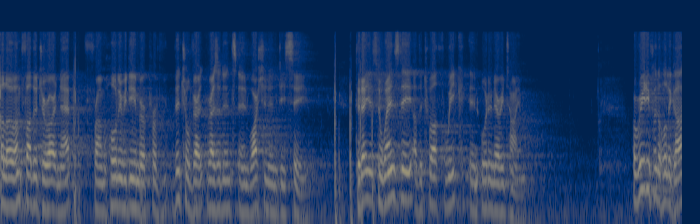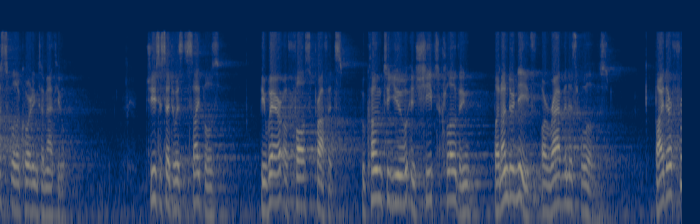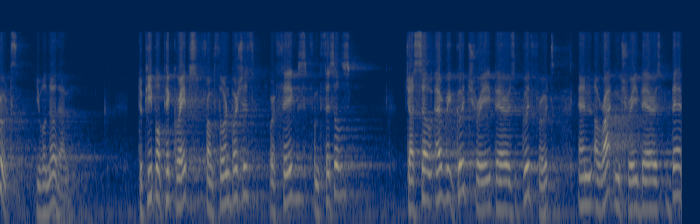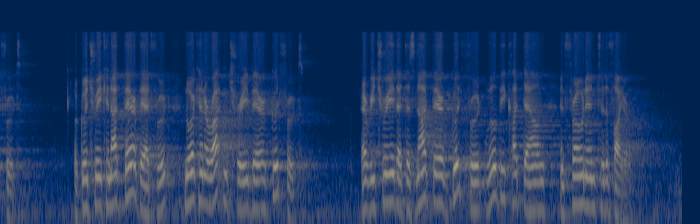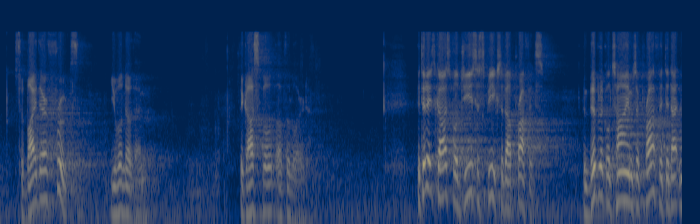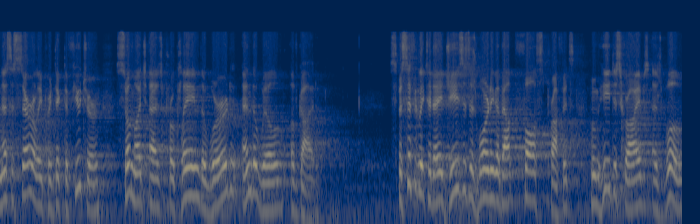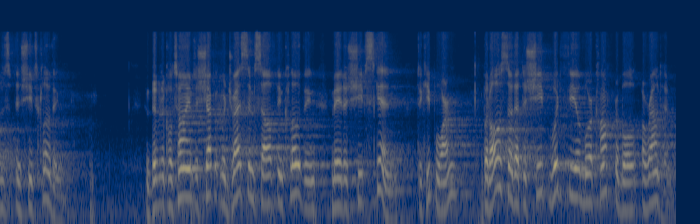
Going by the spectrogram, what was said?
Hello, I'm Father Gerard Knapp from Holy Redeemer Provincial Residence in Washington, D.C. Today is the Wednesday of the 12th week in Ordinary Time. A reading from the Holy Gospel according to Matthew. Jesus said to his disciples, Beware of false prophets who come to you in sheep's clothing, but underneath are ravenous wolves. By their fruits you will know them. Do people pick grapes from thorn bushes or figs from thistles? Just so every good tree bears good fruit, and a rotten tree bears bad fruit. A good tree cannot bear bad fruit, nor can a rotten tree bear good fruit. Every tree that does not bear good fruit will be cut down and thrown into the fire. So by their fruits you will know them. The Gospel of the Lord. In today's Gospel, Jesus speaks about prophets. In biblical times, a prophet did not necessarily predict the future so much as proclaim the word and the will of God. Specifically today, Jesus is warning about false prophets whom he describes as wolves in sheep's clothing. In biblical times, a shepherd would dress himself in clothing made of sheepskin to keep warm, but also that the sheep would feel more comfortable around him.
